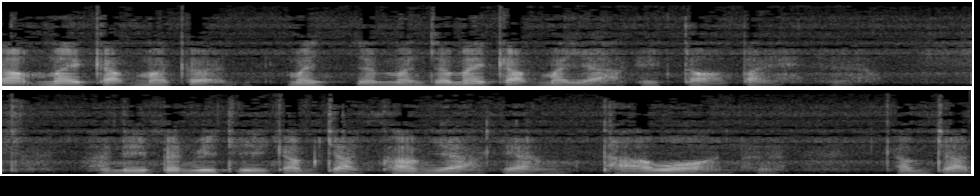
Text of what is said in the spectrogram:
ก็ไม่กลับมาเกิด ไม่มันจะไม่กลับมาอยากอีกต่อไป อันนี้เป็นวิธีกำจัดความอยากอย่างถาวรกำจัด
